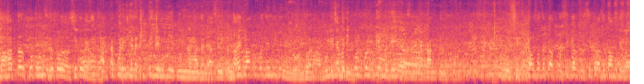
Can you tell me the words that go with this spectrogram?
बहात्तर फूट उंचीचं कळ शिखर आहे आतापर्यंत त्याला किती देणगी एकूण जमा झाली? असं एकंदरीत? दहा एक लाख रुपये देणगी दिली बरं. मुलीच्या त्याच्यामध्ये कोणकोणते मध्ये काम केलं? शिक कळसाचं का आपलं शिखर शिखराचं काम केलं.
